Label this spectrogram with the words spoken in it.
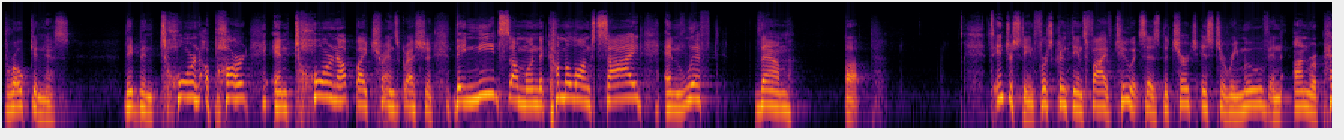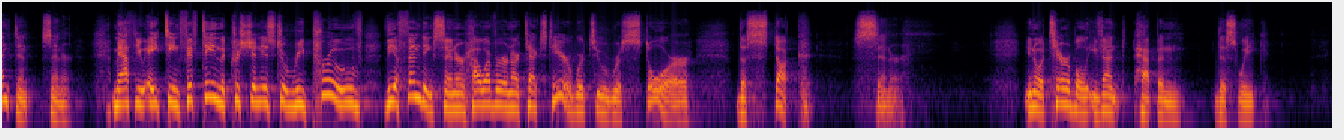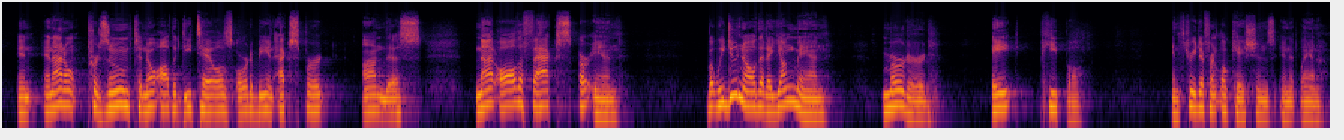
brokenness, they've been torn apart and torn up by transgression, they need someone to come alongside and lift them up. It's interesting. 1 Corinthians 5 2, it says the church is to remove an unrepentant sinner Matthew 18, 15, the Christian is to reprove the offending sinner. However, in our text here, we're to restore the stuck sinner. You know, a terrible event happened this week. And, and I don't presume to know all the details or to be an expert on this, Not all the facts are in, but we do know that a young man murdered eight people in three different locations in Atlanta.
